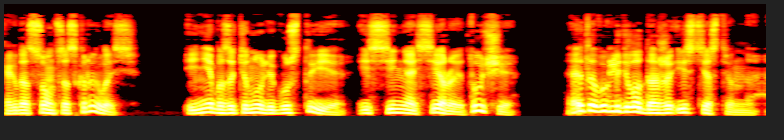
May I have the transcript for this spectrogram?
когда солнце скрылось, и небо затянули густые, из синя серые тучи, это выглядело даже естественно.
